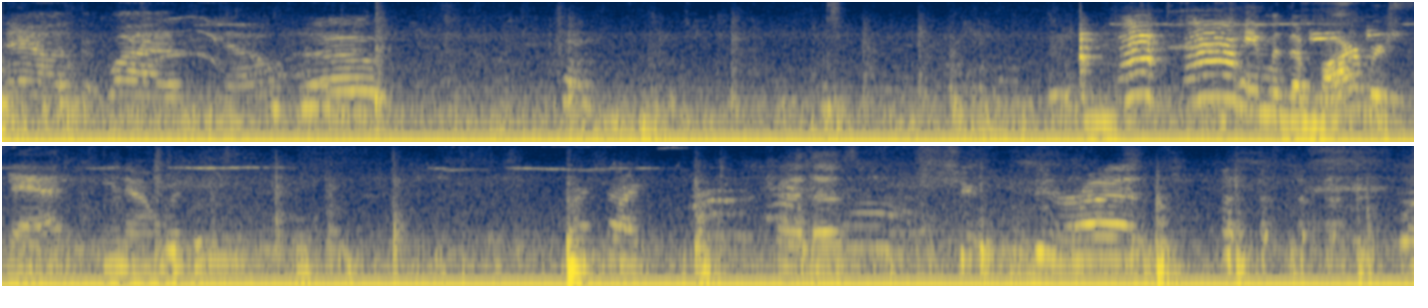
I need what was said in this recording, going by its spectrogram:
Now that one, no. Came with a barber set, you know, with. Or should I try those? Shoot, shoot, run. All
